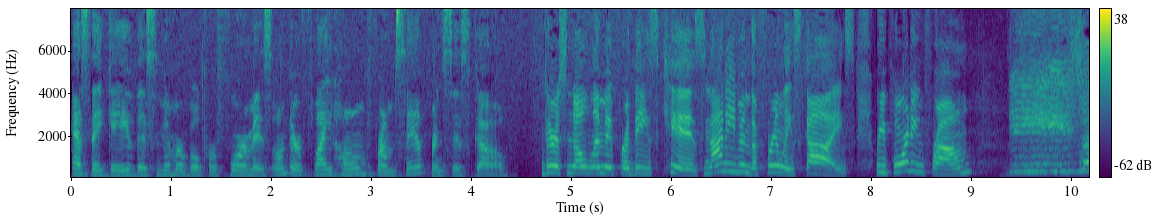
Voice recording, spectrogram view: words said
as they gave this memorable performance on their flight home from San Francisco. There's no limit for these kids, not even the friendly skies. Reporting from Detroit.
